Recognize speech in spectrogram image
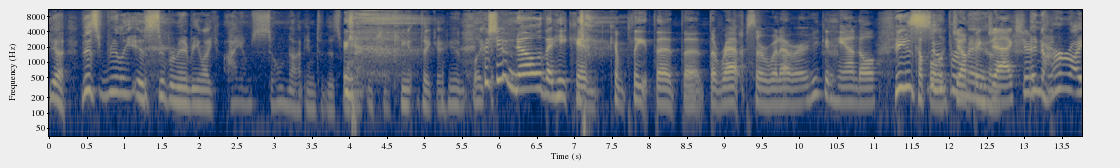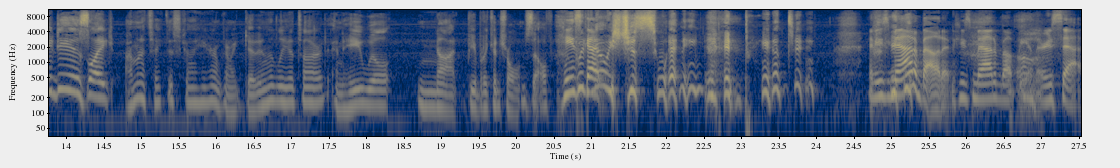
yeah, this really is Superman being like, I am so not into this woman, she can't take a hint. Like, Because you know that he can complete the, the, the reps or whatever. He can handle He's a couple Superman. of jumping jacks. You're, and her idea is like, I'm going to take this guy here. I'm going to get in a leotard, and he will not be able to control himself. He's but got- no, he's just sweating and panting. and he's mad about it. He's mad about Oh. being there. He's sad.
